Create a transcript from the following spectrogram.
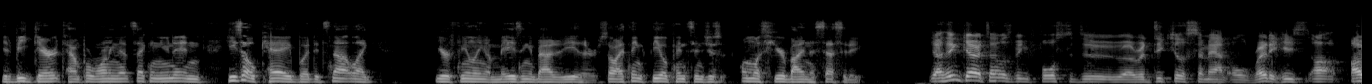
it'd be Garrett Temple running that second unit. And he's okay, but it's not like you're feeling amazing about it either. So I think Theo Pinson just almost here by necessity. Yeah, I think Garrett Temple's being forced to do a ridiculous amount already. He's, uh, I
